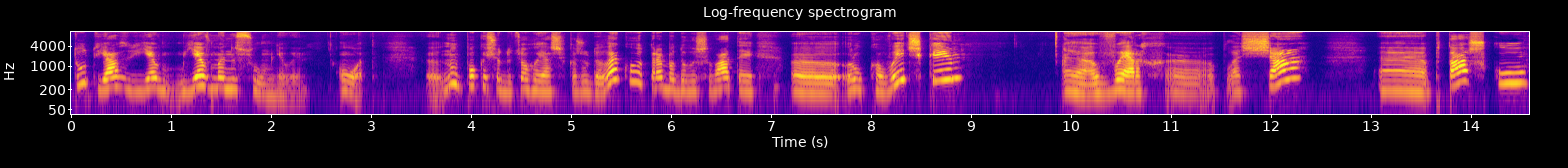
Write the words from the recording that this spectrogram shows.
Тут я, є є в мене сумніви. От. Е, ну, Поки що до цього я ще кажу далеко. Треба довишивати рукавички, верх плаща, пташку.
